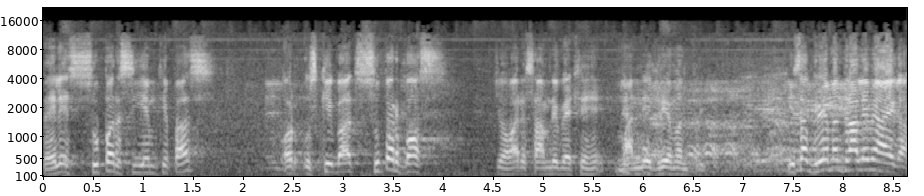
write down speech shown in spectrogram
पहले सुपर सीएम के पास और उसके बाद सुपर बॉस जो हमारे सामने बैठे हैं, माननीय गृह मंत्री। ये सब गृह मंत्रालय में आएगा।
